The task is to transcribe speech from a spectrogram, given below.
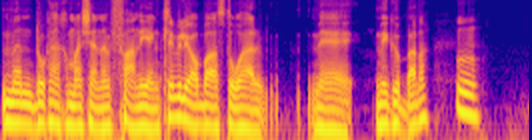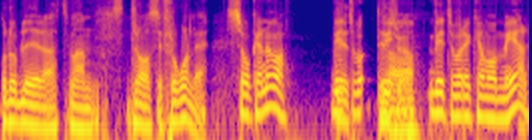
Men då kanske man känner, fan egentligen vill jag bara stå här med, med gubbarna Mm. Och då blir det att man dras ifrån det Så kan det vara. Vet, Det- du, vad- det vet, jag. vet du vad det kan vara mer?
